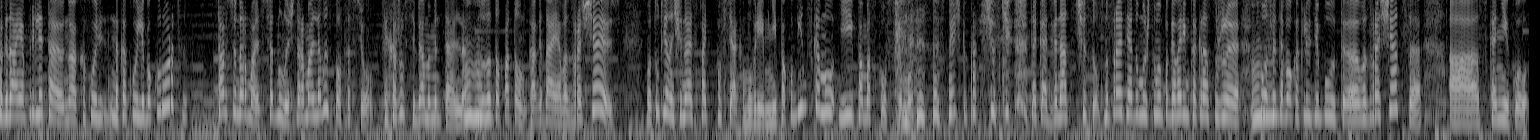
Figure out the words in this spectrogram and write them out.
когда я прилетаю на, какой, на какой-либо курорт, там все нормально. То есть одну ночь нормально выспался, все, прихожу в себя моментально. Угу. Но зато потом, когда я возвращаюсь, вот тут я начинаю спать по всякому времени, и по кубинскому, и по московскому. То есть спячка практически такая 12 часов. Но про это, я думаю, что мы поговорим как раз уже после того, как люди будут э, возвращаться а, с каникул.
